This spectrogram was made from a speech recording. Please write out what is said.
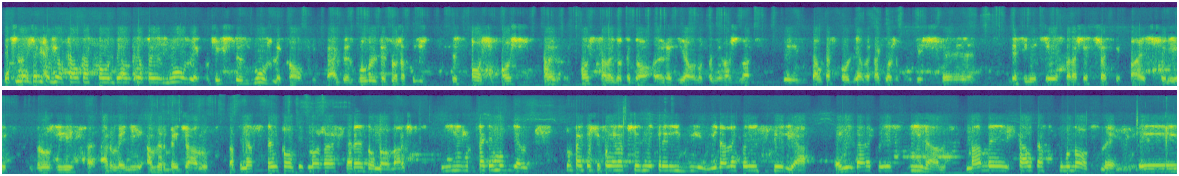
Znaczy, no jeżeli chodzi o Kaukaz Południowy, no to jest główny, oczywiście to jest główny konflikt, tak? To jest główny, to jest można powiedzieć, to jest oś, oś, oś całego tego regionu, ponieważ no, Kaukaz Południowy, tak może powiedzieć, y, definicyjnie składa się z trzech tych państw, czyli Gruzji, Armenii, Azerbejdżanu. Natomiast ten konflikt może rezonować i tak jak mówiłem, tutaj też się pojawia czynnik religijny. Niedaleko jest Syria, niedaleko jest Iran, mamy Kaukaz Północny. Yy,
